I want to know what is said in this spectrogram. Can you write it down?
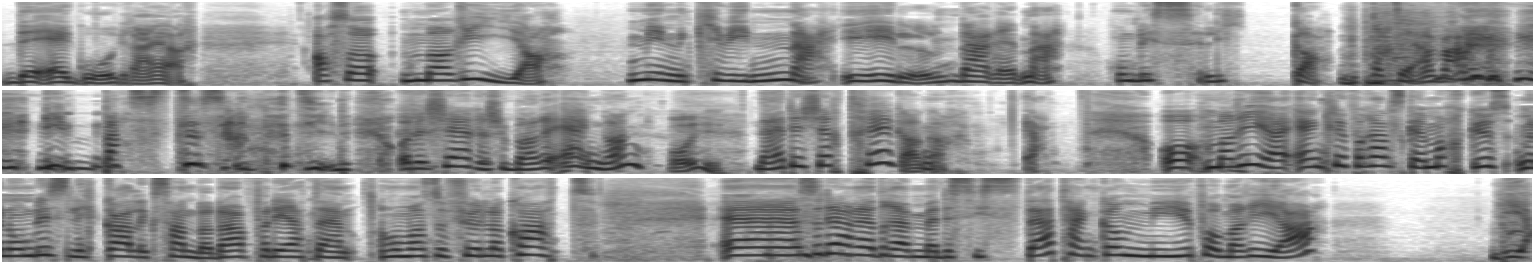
det er gode greier. Altså, Maria, min kvinne i ilden der inne, hun blir slikka på TV i beste sendetid. Og det skjer ikke bare én gang. Oi. Nei, det skjer tre ganger. Ja. Og Maria er egentlig forelska i Markus, men hun blir slikka av Alexander da, fordi at eh, hun var så full og kåt. Eh, så det har jeg drevet med det siste. Tenker mye på Maria. Ja.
